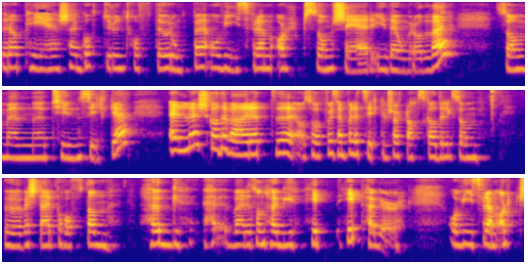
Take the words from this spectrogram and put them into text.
drapere seg godt rundt hofte og rumpe og vise frem alt som skjer i det området der, som en eh, tynn silke? Eller skal det være et eh, altså eksempel et sirkelskjørt? Skal det liksom øverst der på hoftene hug, være en sånn hug, hip, hip hugger og vise frem alt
